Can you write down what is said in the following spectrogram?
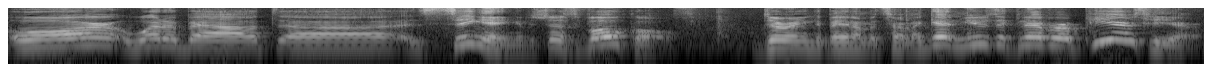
or what about uh, singing? If it's just vocals during the HaMetzarim. Again, music never appears here.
